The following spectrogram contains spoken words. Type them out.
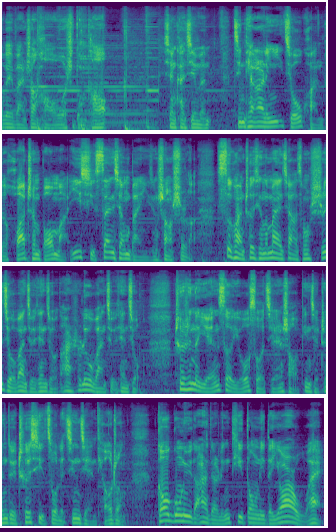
各位晚上好，我是董涛。先看新闻，今天二零一九款的华晨宝马一系三厢版已经上市了，四款车型的卖价从十九万九千九到二十六万九千九，车身的颜色有所减少，并且针对车系做了精简调整，高功率的二点零 T 动力的幺二五 i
